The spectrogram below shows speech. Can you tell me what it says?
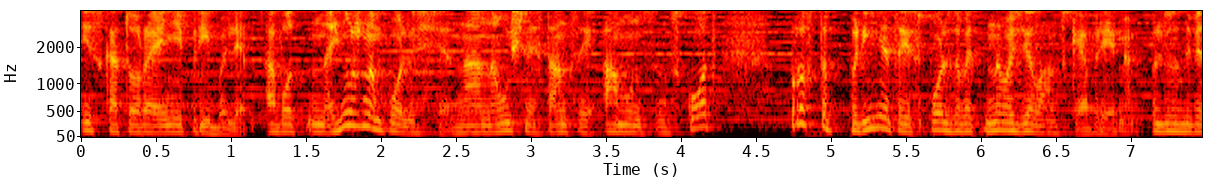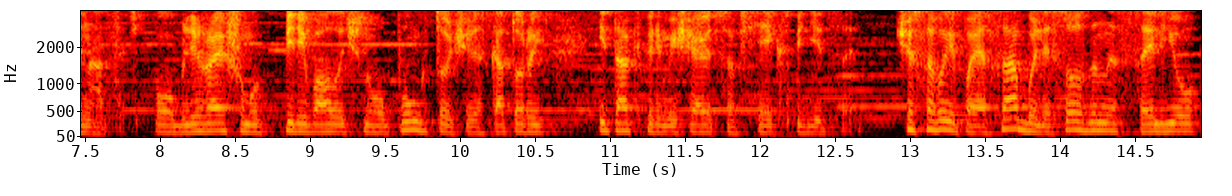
из которой они прибыли. А вот на Южном полюсе, на научной станции Амундсен Скотт, Просто принято использовать новозеландское время, плюс 12, по ближайшему перевалочному пункту, через который и так перемещаются все экспедиции. Часовые пояса были созданы с целью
